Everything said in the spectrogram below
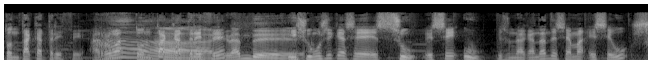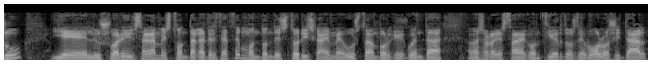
tontaca13, arroba ah, tontaca13. grande. Y su música es, Su, S-U. Es una cantante, se llama S-U, Su, y el usuario de Instagram es tontaca13. Hace un montón de stories que a mí me gustan porque cuenta, además ahora que está de conciertos, de bolos y tal,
